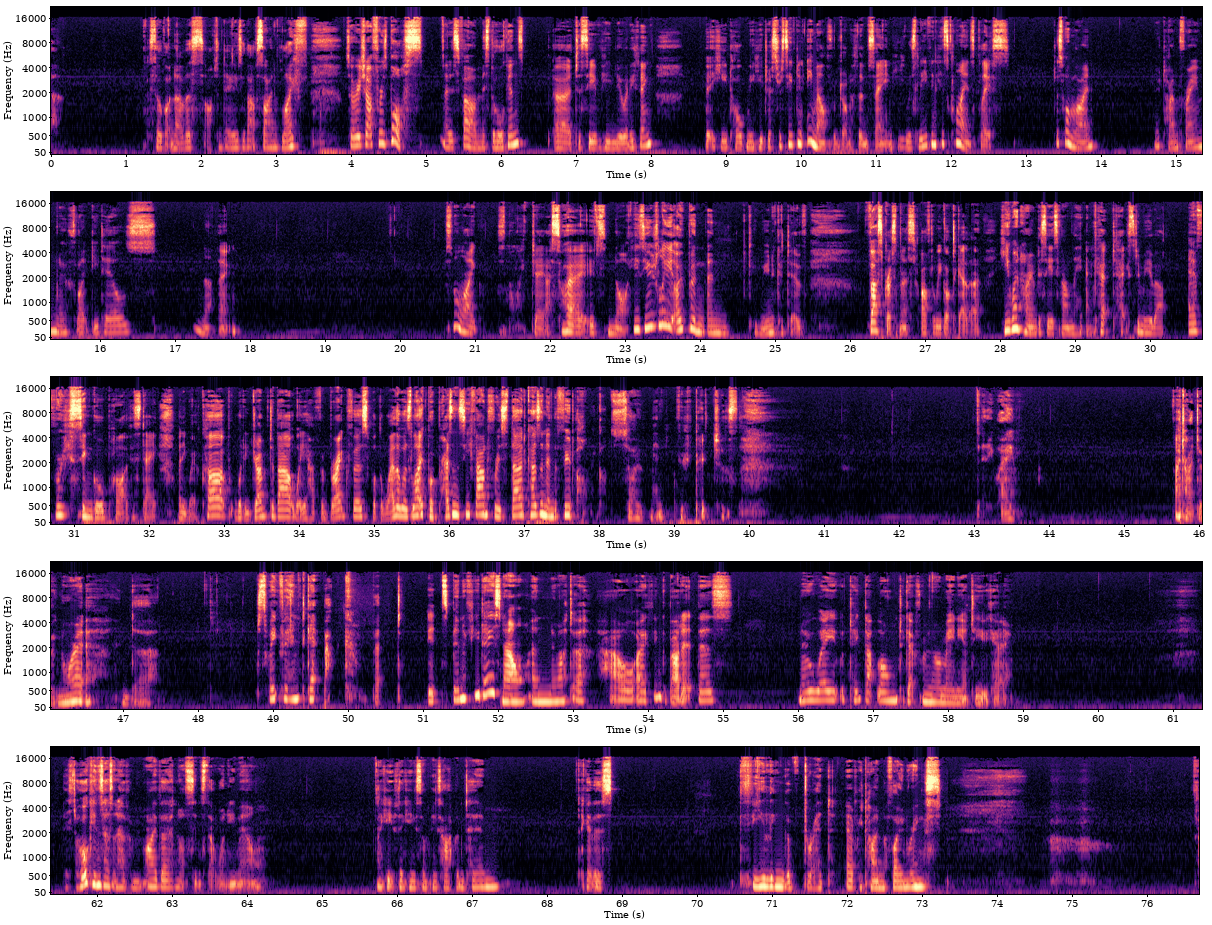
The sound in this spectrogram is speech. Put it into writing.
I still got nervous after days without a sign of life, so I reached out for his boss at his firm, Mr. Hawkins, uh, to see if he knew anything. But he told me he just received an email from Jonathan saying he was leaving his client's place. Just one line. No time frame, no flight details, nothing. It's not like it's not like Jay, I swear it's not. He's usually open and communicative. First Christmas, after we got together, he went home to see his family and kept texting me about every single part of his day. When he woke up, what he dreamt about, what he had for breakfast, what the weather was like, what presents he found for his third cousin, and the food. Oh my god, so many food pictures. Anyway, I tried to ignore it and uh, just wait for him to get back. It's been a few days now, and no matter how I think about it, there's no way it would take that long to get from the Romania to UK. Mr. Hawkins hasn't heard from either, not since that one email. I keep thinking something's happened to him. I get this feeling of dread every time the phone rings.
